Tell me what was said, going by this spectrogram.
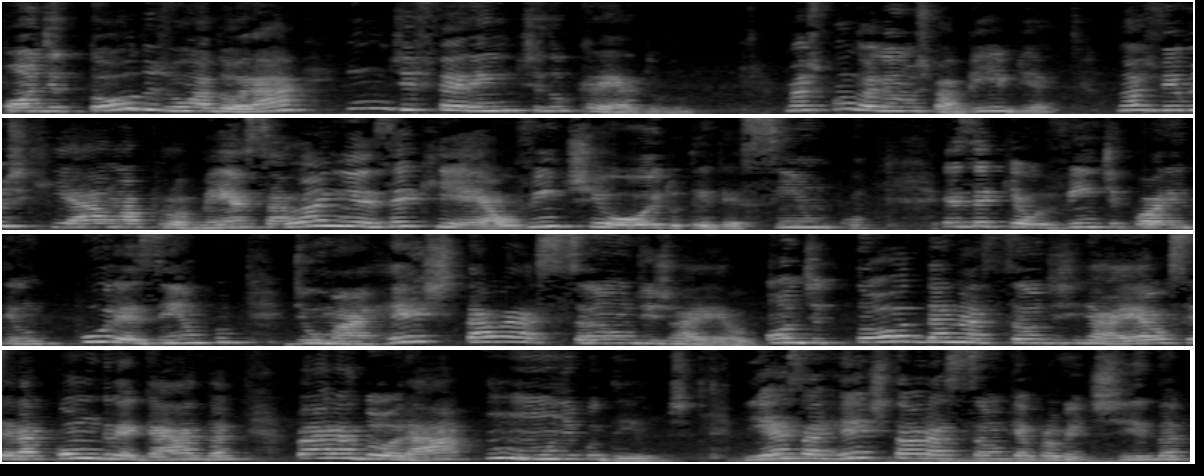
onde todos vão adorar indiferente do crédulo. Mas quando olhamos para a Bíblia, nós vemos que há uma promessa lá em Ezequiel 28, 35 Ezequiel 20, 41, por exemplo, de uma restauração de Israel, onde toda a nação de Israel será congregada para adorar um único Deus. E essa restauração que é prometida,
